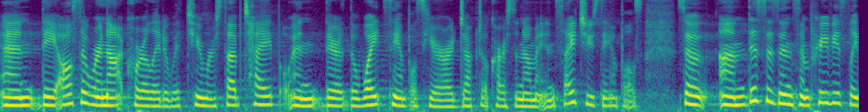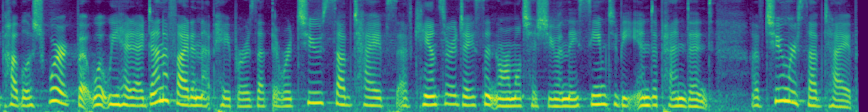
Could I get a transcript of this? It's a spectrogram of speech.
And they also were not correlated with tumor subtype, and the white samples here are ductal carcinoma in situ samples. So um, this is in some previously published work, but what we had identified in that paper is that there were two subtypes of cancer-adjacent normal tissue, and they seemed to be independent of tumor subtype.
